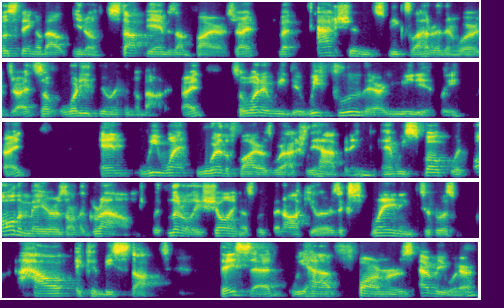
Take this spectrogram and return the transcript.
posting about, you know, stop the Amazon fires, right? But action speaks louder than words, right? So what are you doing about it, right? So what did we do? We flew there immediately, right? And we went where the fires were actually happening. And we spoke with all the mayors on the ground, with literally showing us with binoculars, explaining to us how it can be stopped. They said we have farmers everywhere,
